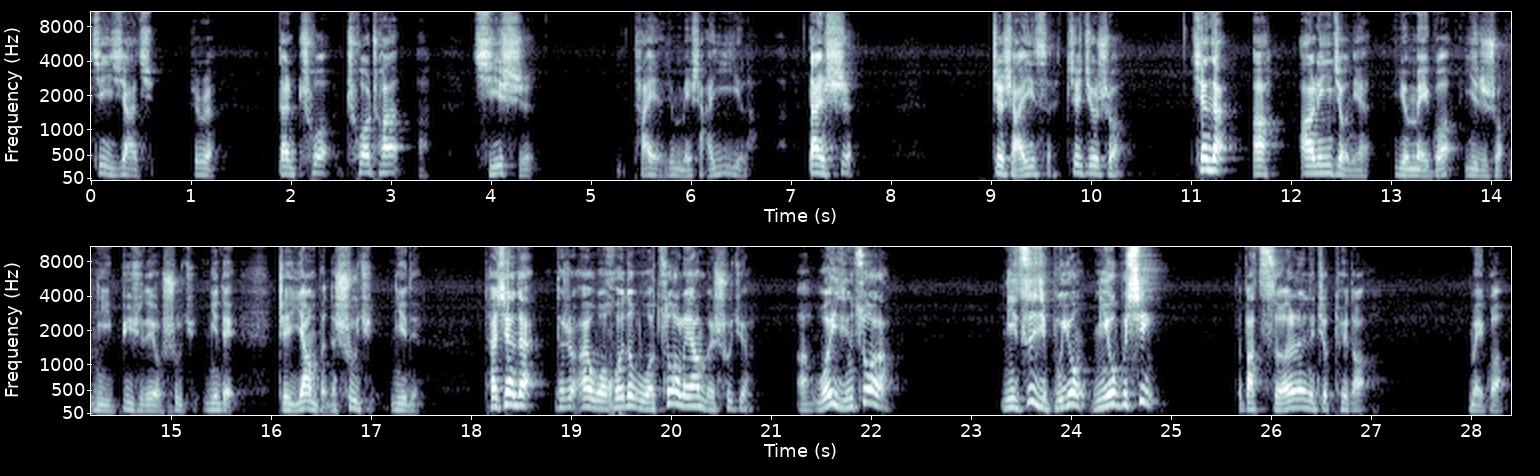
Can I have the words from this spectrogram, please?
继续下去，是不是？但戳戳穿啊，其实他也就没啥意义了。但是这啥意思？这就是说，现在啊，二零一九年，有美国一直说你必须得有数据，你得这样本的数据，你得。他现在他说：“哎，我回头我做了样本数据啊，啊，我已经做了，你自己不用，你又不信，他把责任呢就推到美国，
